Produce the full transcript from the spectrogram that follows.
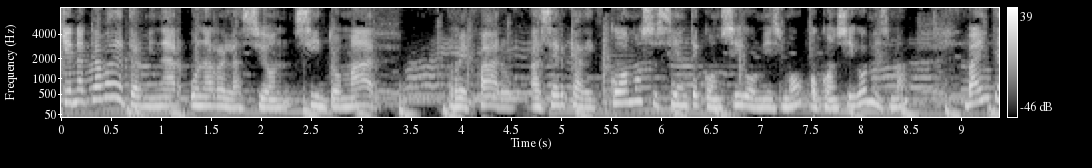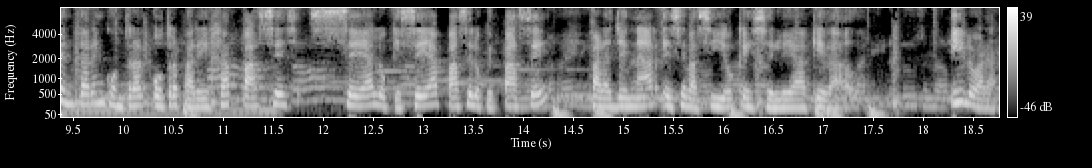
Quien acaba de terminar una relación sin tomar reparo acerca de cómo se siente consigo mismo o consigo misma, va a intentar encontrar otra pareja, pase sea lo que sea, pase lo que pase, para llenar ese vacío que se le ha quedado. Y lo hará.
